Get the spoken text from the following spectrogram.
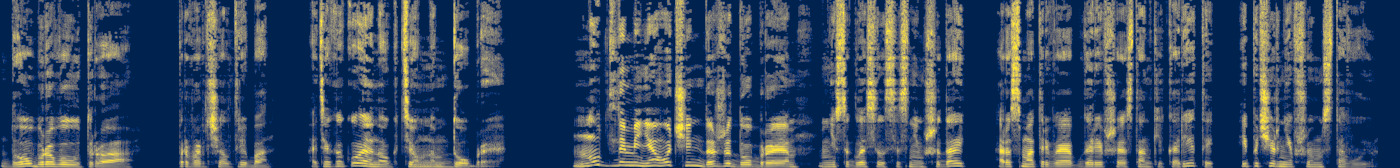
«Доброго утра!» — проворчал Трибан. «Хотя какое оно к темным доброе? «Ну, для меня очень даже доброе», — не согласился с ним Шидай, рассматривая обгоревшие останки кареты и почерневшую мостовую.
